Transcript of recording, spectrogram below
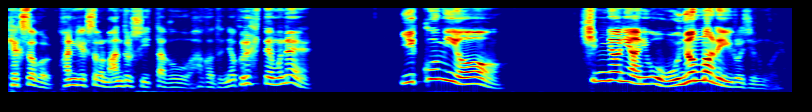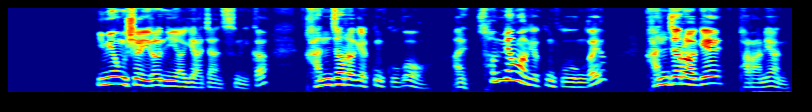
객석을 관객석을 만들 수 있다고 하거든요. 그렇기 때문에 이 꿈이요 10년이 아니고 5년 만에 이루어지는 거예요. 이명우 씨가 이런 이야기 하지 않습니까? 간절하게 꿈꾸고 아니 선명하게 꿈꾸고인가요? 간절하게 바라면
